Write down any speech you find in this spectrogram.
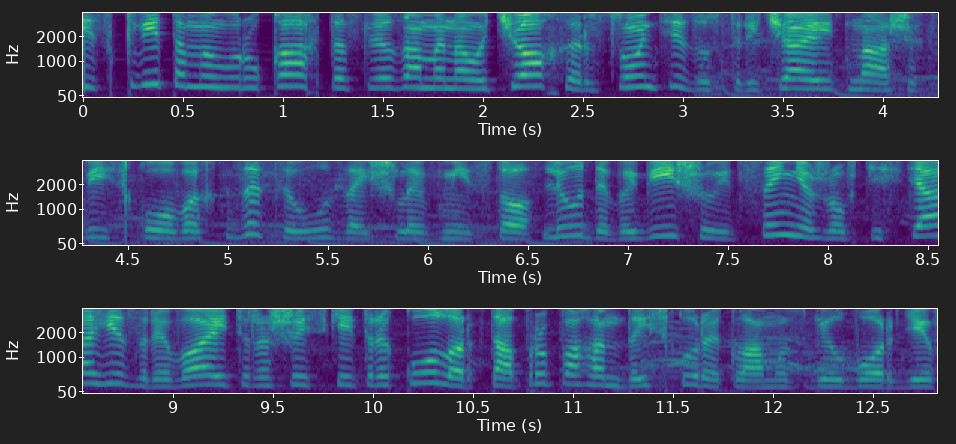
Із квітами у руках та сльозами на очах херсонці зустрічають наших військових. ЗСУ зайшли в місто. Люди вивішують синьо-жовті стяги, зривають рашистський триколор та пропагандистську рекламу з білбордів.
